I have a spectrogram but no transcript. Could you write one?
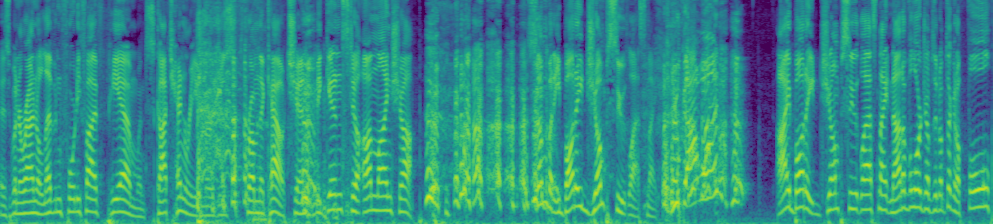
as when around 11:45 p.m. when Scotch Henry emerges from the couch and begins to online shop. Somebody bought a jumpsuit last night. You got one? I bought a jumpsuit last night, not a velour jumpsuit. I'm talking a full,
